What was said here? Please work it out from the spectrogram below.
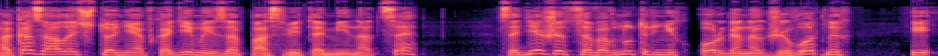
Оказалось, что необходимый запас витамина С содержится во внутренних органах животных и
